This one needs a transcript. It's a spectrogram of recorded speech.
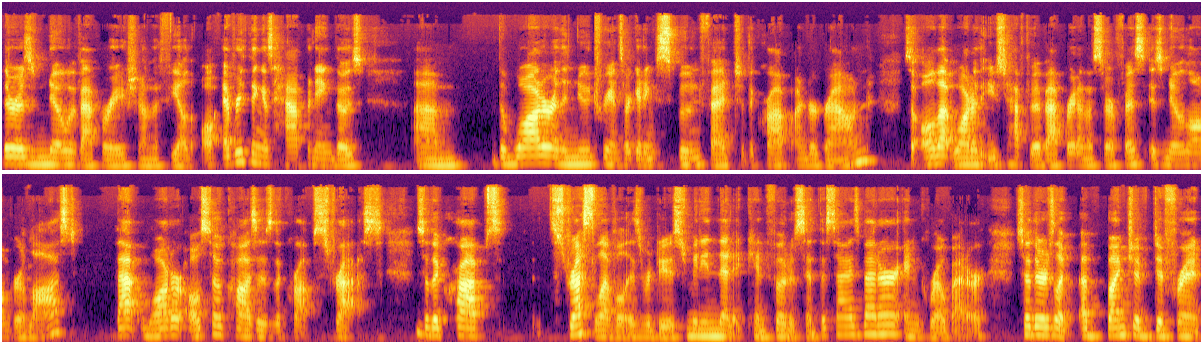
there is no evaporation on the field. All, everything is happening. Those, um, the water and the nutrients are getting spoon fed to the crop underground. So all that water that used to have to evaporate on the surface is no longer lost. That water also causes the crop stress. So the crop's stress level is reduced, meaning that it can photosynthesize better and grow better. So there's like a bunch of different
